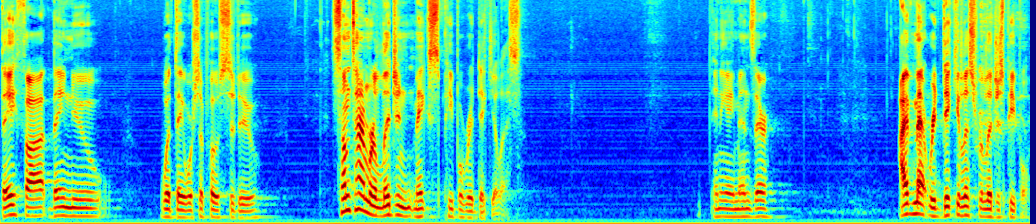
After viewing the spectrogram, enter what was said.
They thought they knew what they were supposed to do. Sometimes religion makes people ridiculous. Any amens there? I've met ridiculous religious people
